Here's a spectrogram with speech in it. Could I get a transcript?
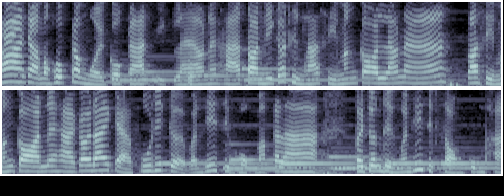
ค่ะกลับมาพบกับหมวยโกการ์ดอีกแล้วนะคะ ตอนนี้ก็ถึงราศีมังกรแล้วนะ ราศีมังกรนะคะ ก็ได้แก่ผู้ที่เกิดวันที่ 16 มกราไปจนถึงวันที่ 12 กุมภา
